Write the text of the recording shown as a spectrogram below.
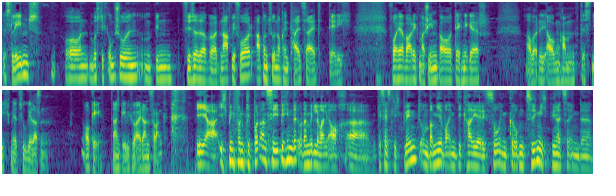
des Lebens und musste ich umschulen und bin Physiotherapeut nach wie vor, ab und zu noch in Teilzeit tätig. Vorher war ich Maschinenbautechniker, aber die Augen haben das nicht mehr zugelassen. Okay, dann gebe ich weiter an Frank. Ja, ich bin von Geburt an sehbehindert oder mittlerweile auch äh, gesetzlich blind und bei mir war eben die Karriere so im groben Zügen. Ich bin also in der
